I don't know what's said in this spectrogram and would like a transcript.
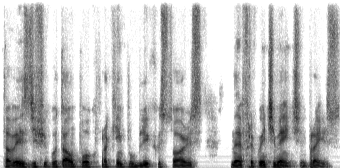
talvez dificultar um pouco para quem publica stories né, frequentemente para isso.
